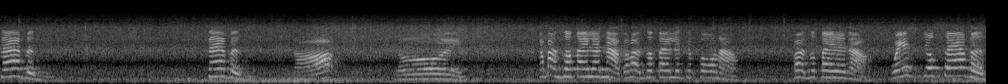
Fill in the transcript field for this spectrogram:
seven, seven. Đó. Rồi. Các bạn giơ tay lên nào, các bạn giơ tay lên cho cô nào. Các bạn giơ tay lên nào. Where's your seven?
